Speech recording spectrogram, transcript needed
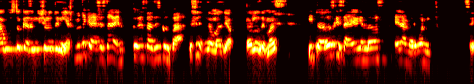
a gusto que hace mucho no tenía. No te creas, está bien. Tú estás disculpada. No más yo. Todos los demás, Y todos los que están viviendo el amor bonito. sí.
